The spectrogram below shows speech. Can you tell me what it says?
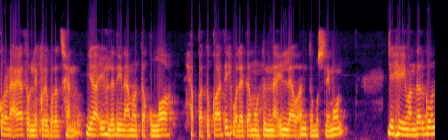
কোরআনে আয়াত উল্লেখ করে বলেছেন, ইয়া ইহলাদিন আমরতাকুল্লাহ হাক্কা তুকাতিহ ওয়ালা তামুতুন্না ইল্লা ওয়া আনতুম মুসলিমুন। যে হে ইমানদারগণ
